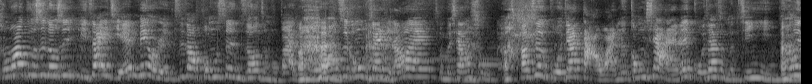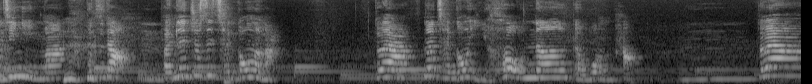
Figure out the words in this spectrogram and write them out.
童话故事都是你在一起，哎，没有人知道丰盛之后怎么办？王子公主在一起，然后哎怎么相处？然后这个国家打完了，攻下来，那国家怎么经营？他会经营吗？不知道，反正就是成功了嘛。对啊，那成功以后呢的问号？嗯，对啊，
